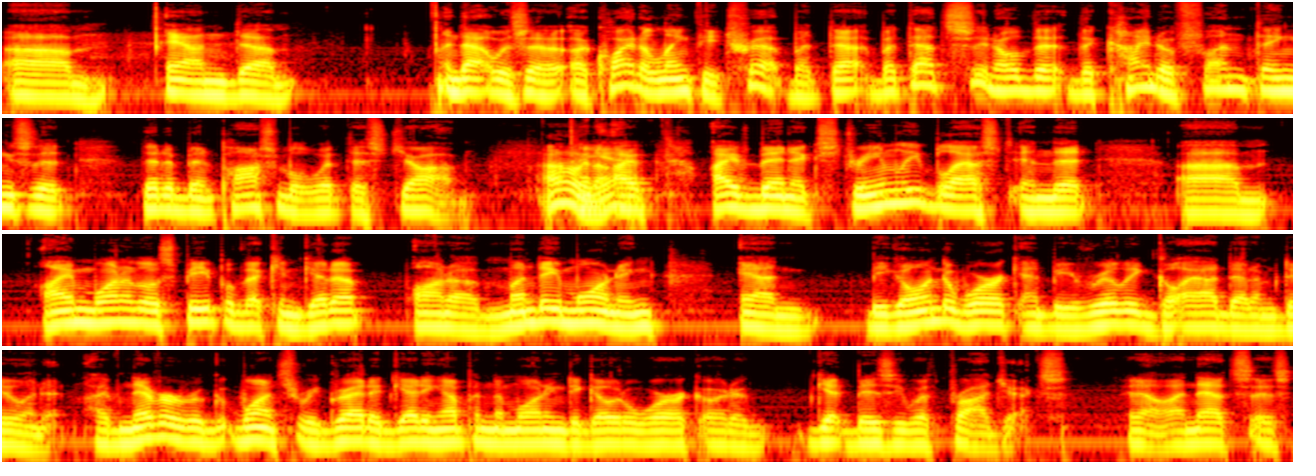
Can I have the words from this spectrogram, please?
um, and um, and that was a, a quite a lengthy trip. But that but that's you know the the kind of fun things that that have been possible with this job. Oh, And yeah. I've, I've been extremely blessed in that um, I'm one of those people that can get up on a Monday morning and be going to work and be really glad that I'm doing it. I've never once regretted getting up in the morning to go to work or to get busy with projects. You know, and that's is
